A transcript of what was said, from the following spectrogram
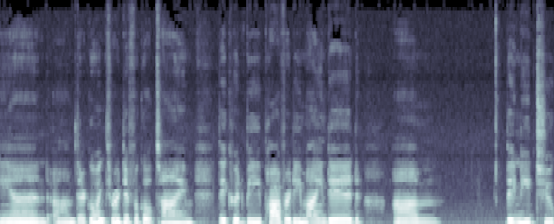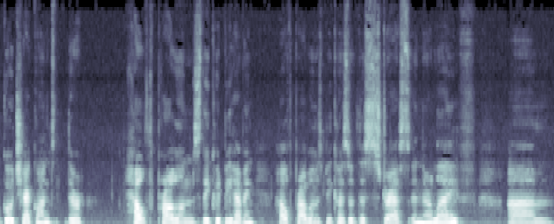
and um, they're going through a difficult time. They could be poverty minded. Um, they need to go check on their health problems. They could be having health problems because of the stress in their life. Um,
